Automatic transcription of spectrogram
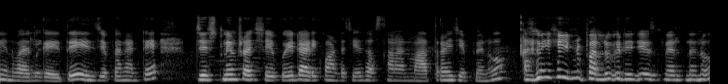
నేను వైరల్గా అయితే ఏం చెప్పానంటే జస్ట్ నేను ఫ్రెష్ అయిపోయి డాడీకి వంట చేసి వస్తానని మాత్రమే చెప్పాను. కానీ ఇన్ని పనులు ఫినిష్ చేసుకుని వెళ్తున్నాను.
